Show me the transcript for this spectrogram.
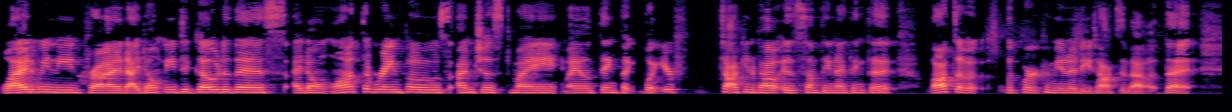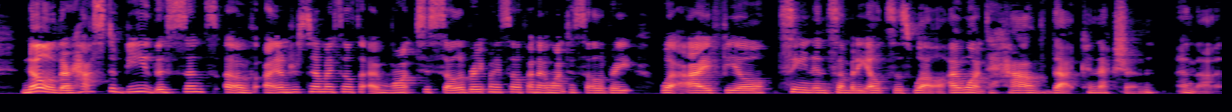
Why do we need pride? I don't need to go to this. I don't want the rainbows. I'm just my, my own thing. But what you're talking about is something I think that lots of the queer community talks about that no, there has to be this sense of I understand myself, I want to celebrate myself, and I want to celebrate what I feel seen in somebody else as well. I want to have that connection and that.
